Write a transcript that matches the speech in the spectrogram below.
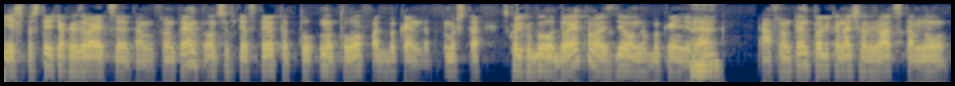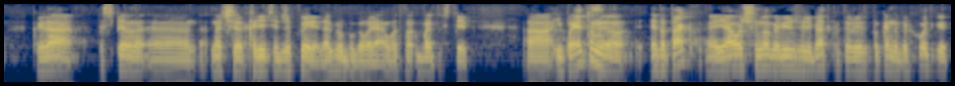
Если посмотреть, как развивается там фронтенд, он все-таки отстает от ну, тулов от бэкэнда, потому что сколько было до этого сделано в бэкэнде, да, Мгм. а фронтенд только начал развиваться там, ну, когда постепенно э, начали отходить от jQuery, да, грубо говоря, вот в, в эту степь. А, и поэтому это так. Я очень много вижу ребят, которые из бэкэнда приходят и говорят,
